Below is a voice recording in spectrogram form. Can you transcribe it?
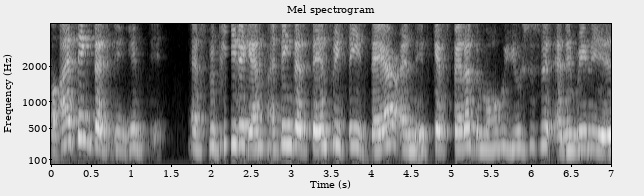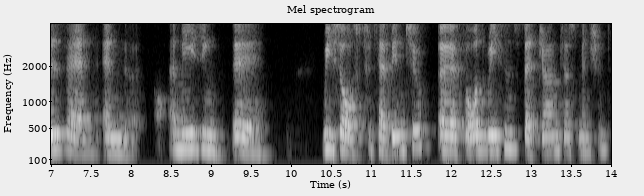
Well, I think that, it, as repeat again, I think that the N3C is there and it gets better the more who uses it. And it really is an, an amazing uh, resource to tap into uh, for all the reasons that John just mentioned.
